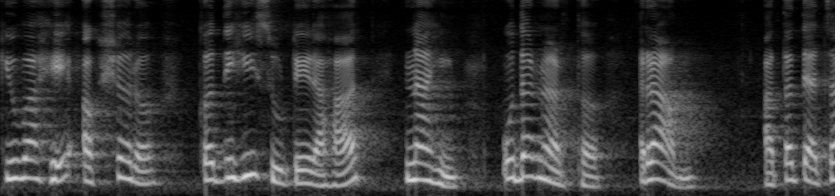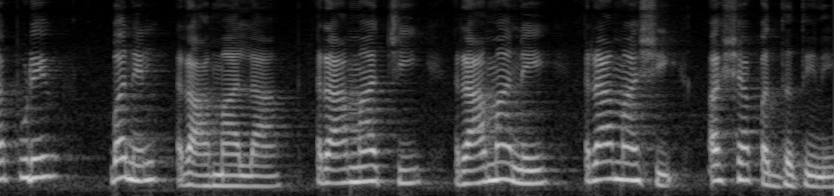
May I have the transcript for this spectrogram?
किंवा हे अक्षर कधीही सुटे राहत नाही. उदाहरणार्थ राम. आता त्याचा पुढे बनेल रामाला. रामाची रामाने रामाशी अशा पद्धतीने.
